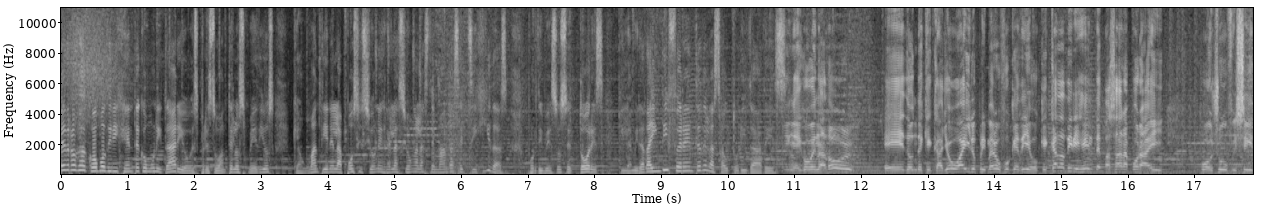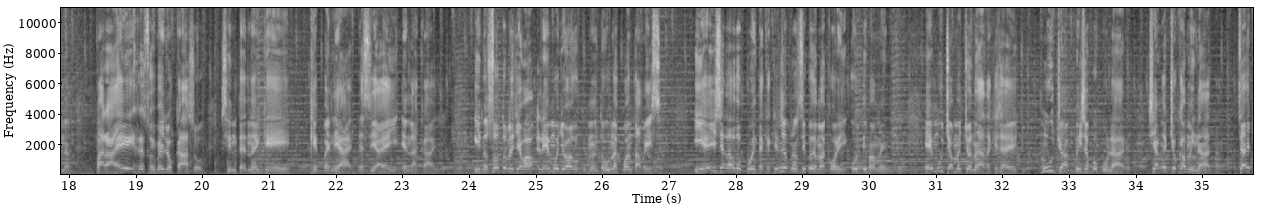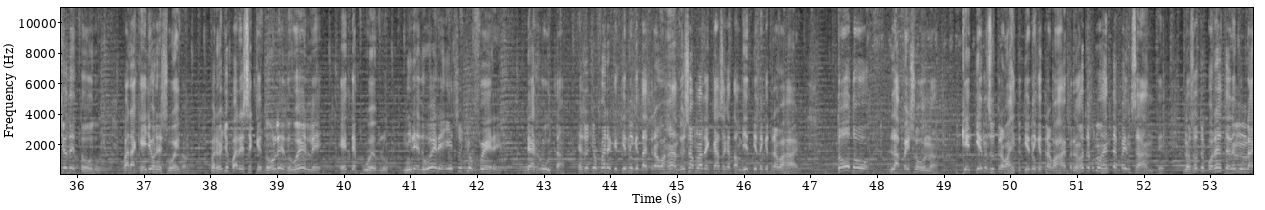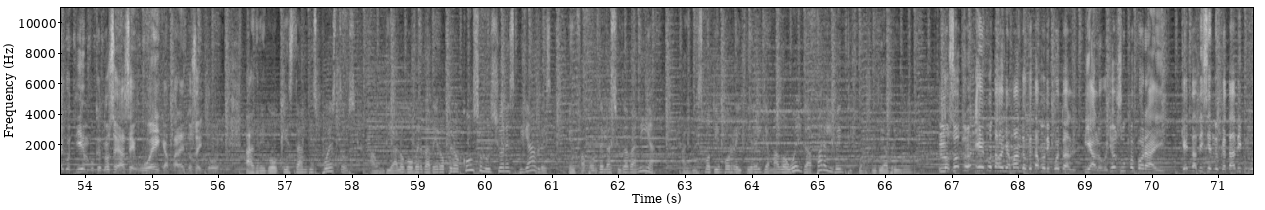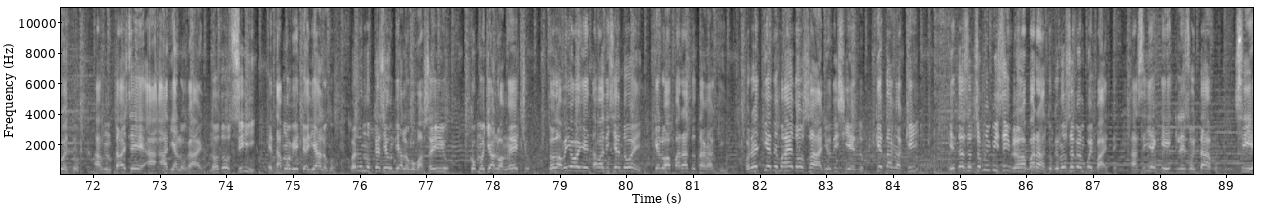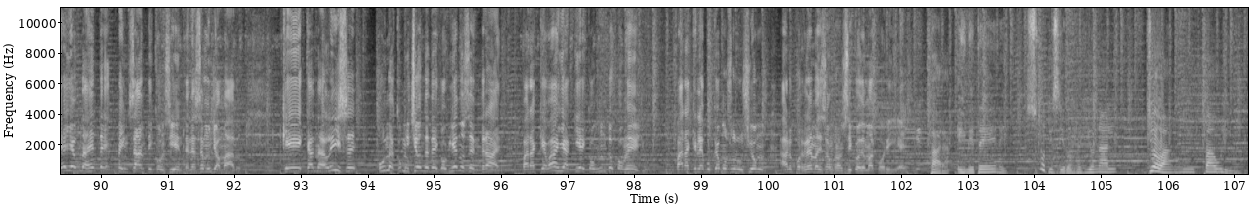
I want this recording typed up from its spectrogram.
Pedro Jacobo, dirigente comunitario, expresó ante los medios que aún mantiene la posición en relación a las demandas exigidas por diversos sectores y la mirada indiferente de las autoridades. El gobernador, eh, donde que cayó ahí, lo primero fue que dijo que cada dirigente pasara por ahí, por su oficina, para él resolver los casos sin tener que, pelear, decía él, en la calle. Y nosotros le hemos llevado documentos unas cuantas veces. Y ella se ha dado cuenta que aquí en San Francisco de Macorís, últimamente, es mucha mechonada que se ha hecho, muchas misas populares, se han hecho caminatas, se ha hecho de todo para que ellos resuelvan. Pero a ellos parece que no le duele este pueblo, ni le duele esos choferes de ruta, esos choferes que tienen que estar trabajando, esa ama de casa que también tienen que trabajar. Toda la persona que tiene su trabajito, tiene que trabajar, pero nosotros como gente pensante, nosotros por eso tenemos un largo tiempo que no se hace huelga para estos sectores. Agregó que están dispuestos a un diálogo verdadero, pero con soluciones viables en favor de la ciudadanía. Al mismo tiempo reitera el llamado a huelga para el 24 de abril. Nosotros hemos estado llamando que estamos dispuestos al diálogo. Yo supe por ahí que está diciendo que está dispuesto a juntarse a, dialogar. Nosotros sí estamos abiertos al diálogo, pero no que sea un diálogo vacío, como ya lo han hecho. Todavía hoy estaba diciendo él que los aparatos están aquí. Pero él tiene más de dos años diciendo que están aquí. Y entonces son invisibles los aparatos que no se ven por parte. Así es que le soltamos. Si ella es una gente pensante y consciente, le hacemos un llamado. Que canalice una comisión desde el gobierno central para que vaya aquí el conjunto con ellos, para que le busquemos solución a los problemas de San Francisco de Macorís. ¿eh? Para NTN, su noticiero regional, Joanny Paulino.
